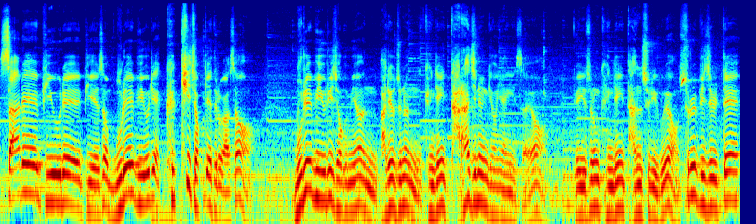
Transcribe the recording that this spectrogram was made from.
쌀의 비율에 비해서 물의 비율이 극히 적게 들어가서 물의 비율이 적으면 발효주는 굉장히 달아지는 경향이 있어요. 그이 술은 굉장히 단술이고요. 술을 빚을 때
